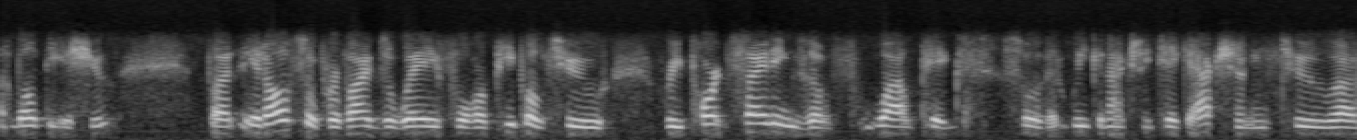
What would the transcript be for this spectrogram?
about the issue, but it also provides a way for people to report sightings of wild pigs so that we can actually take action to uh,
